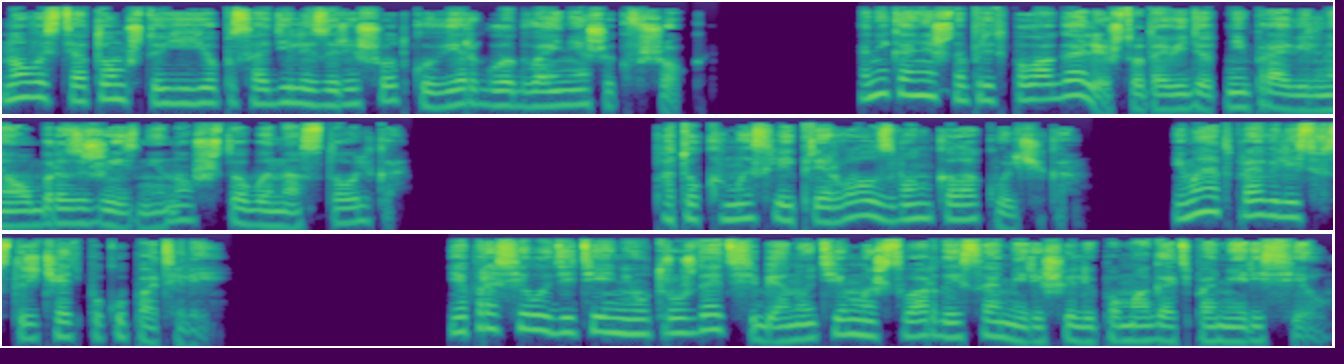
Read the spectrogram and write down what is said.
Новость о том, что ее посадили за решетку, вергла двойняшек в шок. Они, конечно, предполагали, что та ведет неправильный образ жизни, но чтобы настолько. Поток мыслей прервал звон колокольчика, и мы отправились встречать покупателей. Я просила детей не утруждать себя, но Тим и Сварда сами решили помогать по мере сил.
